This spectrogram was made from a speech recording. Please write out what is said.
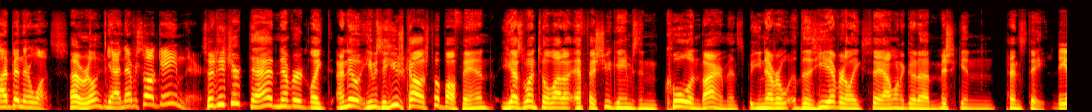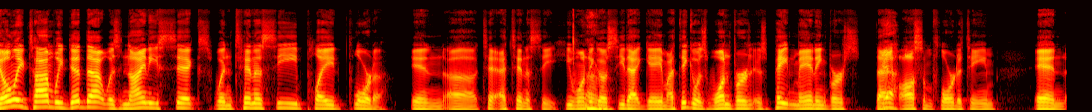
I've been there once. Oh, really? Yeah, I never saw a game there. So did your dad never like? I know he was a huge college football fan. You guys went to a lot of FSU games in cool environments, but you never did he ever like say, "I want to go to Michigan, Penn State"? The only time we did that was '96 when Tennessee played Florida in uh, t- at Tennessee. He wanted to go Uh-huh. see that game. I think it was one versus it was Peyton Manning versus that Yeah. awesome Florida team, and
